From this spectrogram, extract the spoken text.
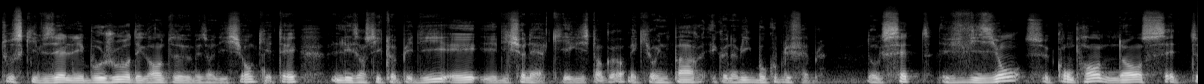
tout ce qui faisait les beaux jours des grandes maisons d'édition, qui étaient les encyclopédies et les dictionnaires, qui existent encore, mais qui ont une part économique beaucoup plus faible. Donc cette vision se comprend dans cette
